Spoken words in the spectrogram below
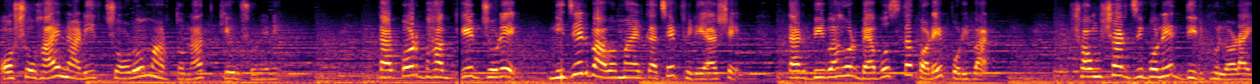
অসহায় নারীর চরম আর্তনাদ কেউ শোনেনি। তারপর ভাগ্যের জোরে নিজের বাবা মায়ের কাছে ফিরে আসে। তার বিবাহর ব্যবস্থা করে পরিবার। সংসার জীবনে দীর্ঘ লড়াই।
